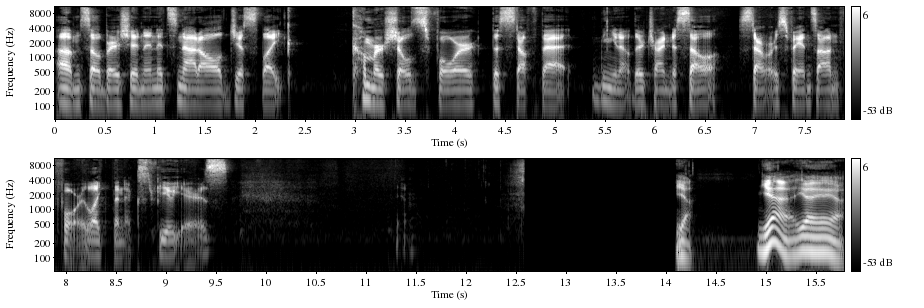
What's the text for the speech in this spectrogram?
um, celebration, and it's not all just like commercials for the stuff that you know they're trying to sell Star Wars fans on for like the next few years. Yeah, yeah, yeah, yeah. Yeah,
